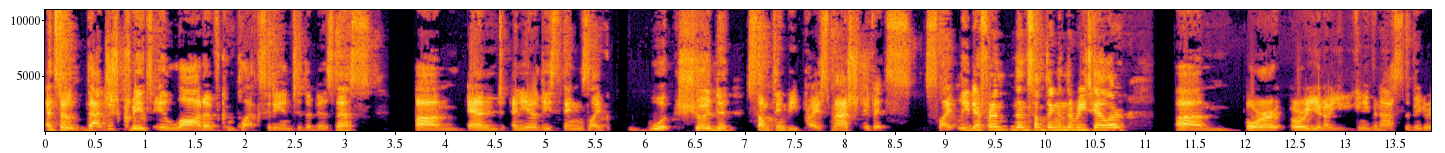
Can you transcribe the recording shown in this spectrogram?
And so that just mm-hmm. creates a lot of complexity into the business. Um, and and you know these things like what should something be price matched if it's slightly different than something in the retailer, um, or or you know you can even ask the bigger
